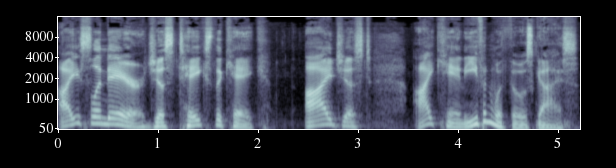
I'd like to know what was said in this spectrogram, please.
Iceland Air just takes the cake. I just, I can't even with those guys.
